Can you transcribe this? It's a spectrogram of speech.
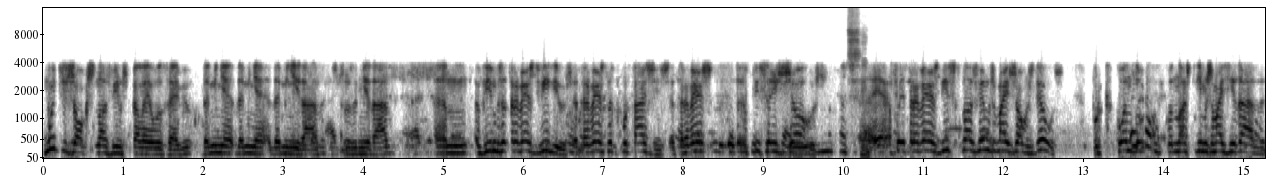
muitos jogos que nós vimos pela Eusébio, da minha, da minha, da minha idade, as pessoas da minha idade, um, vimos através de vídeos, através de reportagens, através de repetições de jogos. É, foi através disso que nós vemos mais jogos deles. Porque quando, quando nós tínhamos mais idade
